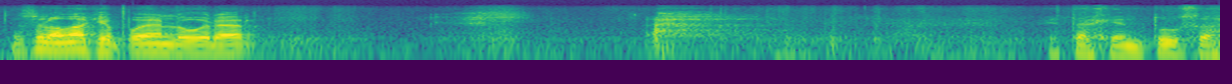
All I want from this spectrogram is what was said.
Eso es lo más que pueden lograr. esta gentuza.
